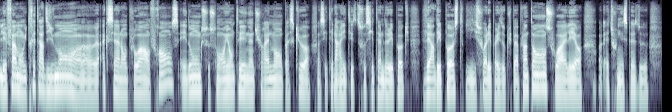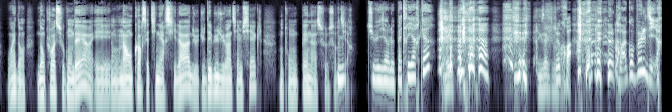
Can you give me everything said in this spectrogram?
les femmes ont eu très tardivement euh, accès à l'emploi en France et donc se sont orientées naturellement parce que enfin, c'était la réalité sociétale de l'époque vers des postes qui soit allaient pas les occuper à plein temps, soit allaient euh, être une espèce de ouais d'em- d'emploi secondaire et on a encore cette inertie là du, du début du XXe siècle dont on peine à se sortir. Tu veux dire le patriarcat Oui, exactement. Je crois. je crois qu'on peut le dire.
